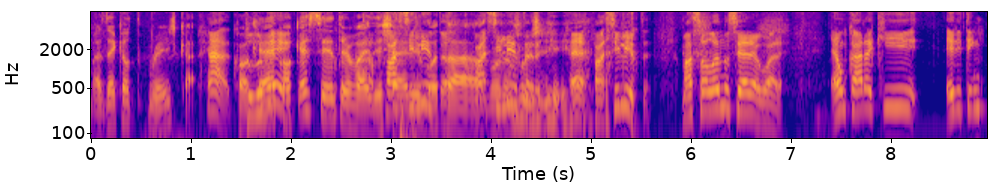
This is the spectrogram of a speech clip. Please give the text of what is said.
Mas é que é o Tom Brady, cara. Ah, qualquer, tudo bem. qualquer center vai deixar facilita, ele botar facilita, né? É, facilita. Mas falando sério agora, é um cara que ele tem que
